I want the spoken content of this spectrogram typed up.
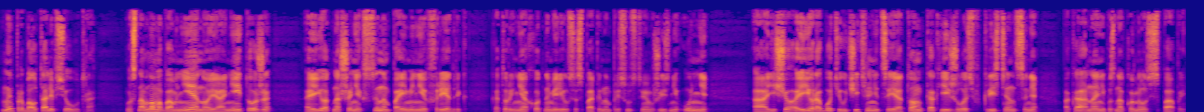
Мы проболтали все утро. В основном обо мне, но и о ней тоже – о ее отношениях с сыном по имени Фредрик, который неохотно мирился с папиным присутствием в жизни Унни, а еще о ее работе учительницы и о том, как ей жилось в Кристиансене, пока она не познакомилась с папой.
